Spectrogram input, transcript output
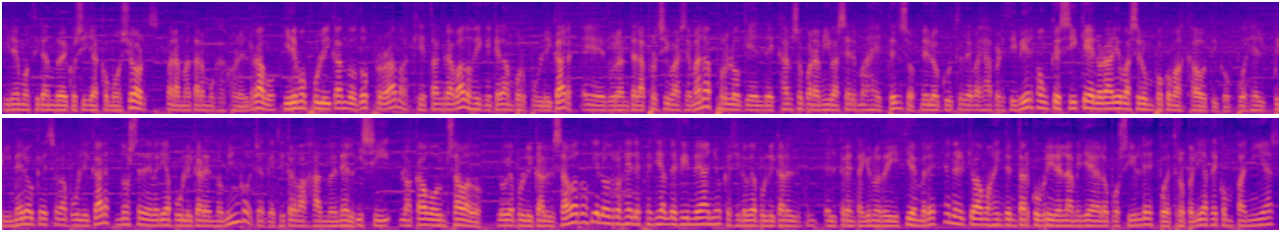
iremos tirando de cosillas como shorts para matar moscas con el rabo. Iremos publicando dos programas que están grabados y que quedan por publicar eh, durante las próximas semanas, por lo que el descanso para mí va a ser más extenso de lo que ustedes vais a percibir, aunque sí que el horario va a ser un poco más caótico, pues el primero que se va a publicar no se debería publicar en domingo, ya que estoy trabajando en él y si lo acabo un sábado lo voy a publicar el sábado. Y el otro es el especial de fin de año que sí lo voy a publicar el, el 31 de diciembre en el que vamos a intentar cubrir en la medida de lo posible pues tropelías de compañías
